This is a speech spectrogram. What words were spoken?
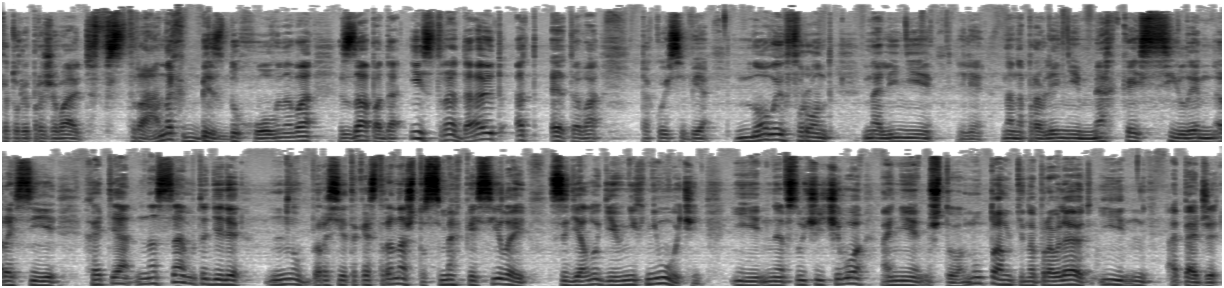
которые проживают в странах бездуховного Запада и страдают от этого такой себе новый фронт на линии или на направлении мягкой силы России. Хотя на самом-то деле ну, Россия такая страна, что с мягкой силой, с идеологией у них не очень. И в случае чего они что? Ну, танки направляют. И, опять же,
